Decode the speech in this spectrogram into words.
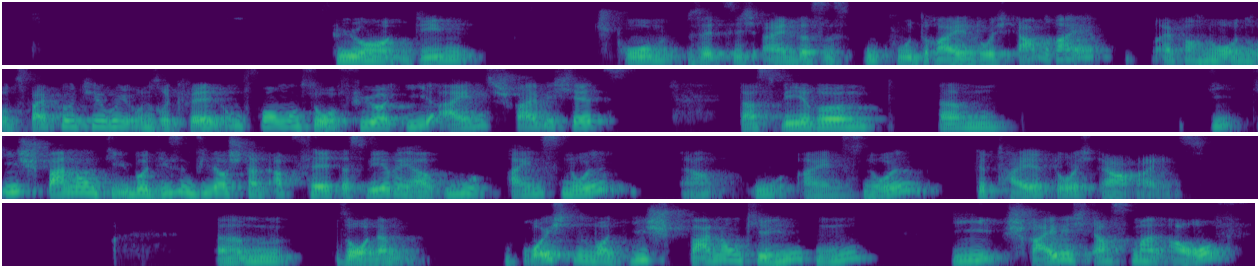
Für den Strom setze ich ein, das ist UQ3 durch R3. Einfach nur unsere Zweipoltheorie, unsere Quellenumformung. So, für I1 schreibe ich jetzt, das wäre ähm, die, die Spannung, die über diesen Widerstand abfällt, das wäre ja U10, ja, U10 geteilt durch R1. Ähm, so, dann bräuchten wir die Spannung hier hinten, die schreibe ich erstmal auf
